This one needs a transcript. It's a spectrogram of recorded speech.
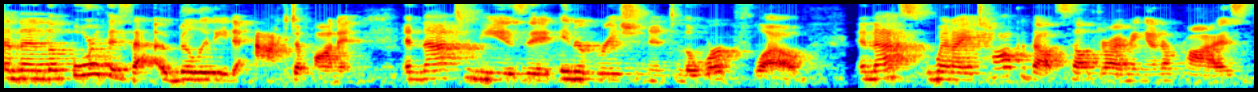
And then the fourth is the ability to act upon it. And that to me is the integration into the workflow. And that's when I talk about self driving enterprise.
